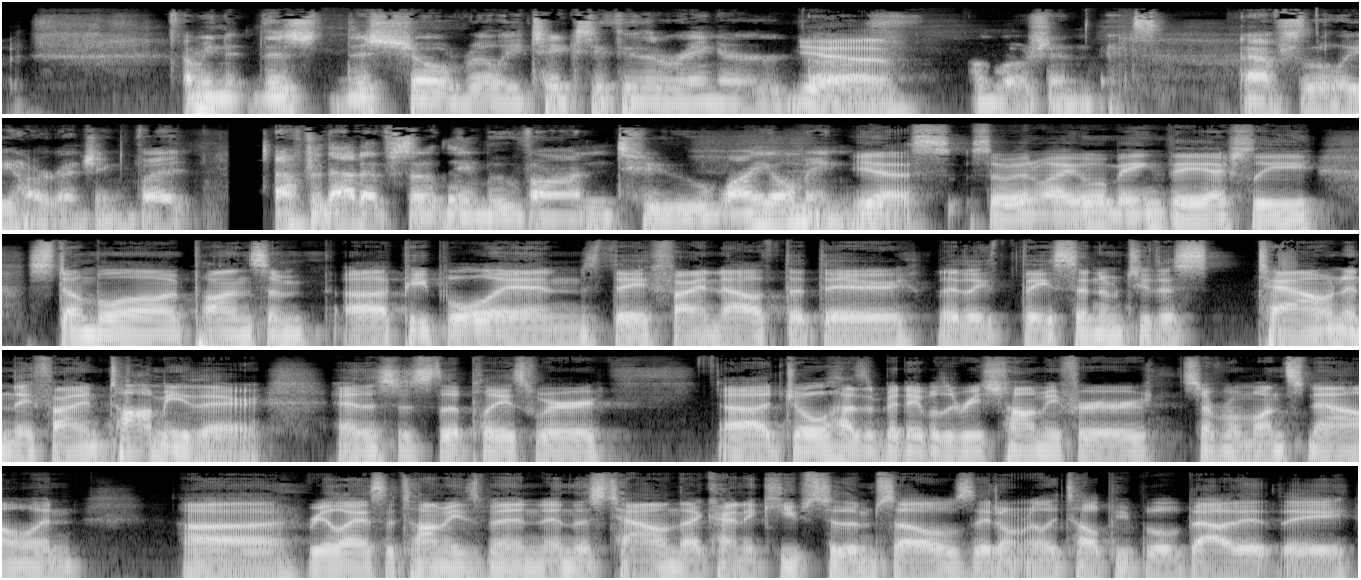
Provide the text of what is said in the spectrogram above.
I mean, this this show really takes you through the ringer Yeah. of emotion. It's absolutely heart wrenching. But after that episode, they move on to Wyoming. Yes. So in Wyoming, they actually stumble upon some uh, people, and they find out that they're they they send them to this town, and they find Tommy there, and this is the place where uh, Joel hasn't been able to reach Tommy for several months now, and uh, realize that Tommy's been in this town that kind of keeps to themselves. They don't really tell people about it. They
